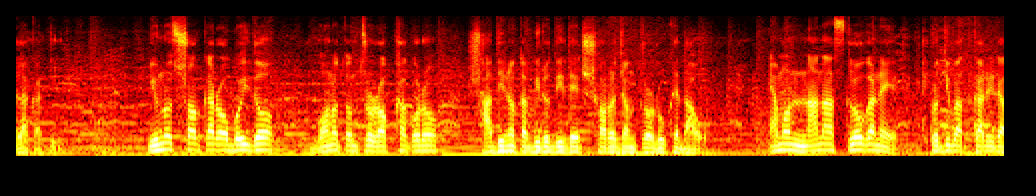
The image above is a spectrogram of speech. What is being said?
এলাকাটি। ইউনুস সরকার অবৈধ, গণতন্ত্র রক্ষা করো, স্বাধীনতা বিরোধীদের ষড়যন্ত্র রুখে দাও। এমন নানা স্লোগানে প্রতিবাদকারীরা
